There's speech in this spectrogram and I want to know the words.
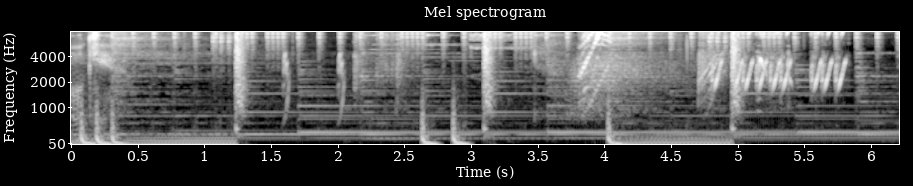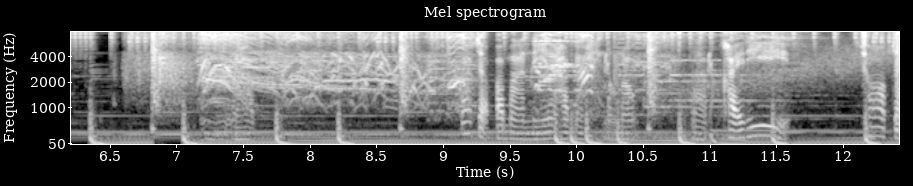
โอเคนะครับก็จะประมาณนี้นะครับน้องๆใครที่ชอบใจ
